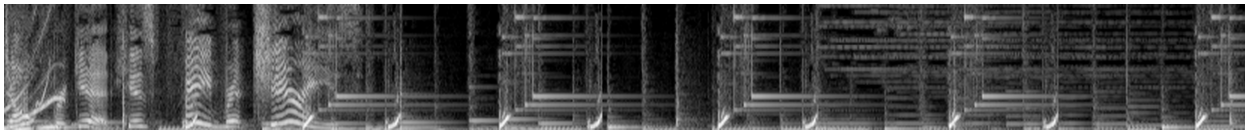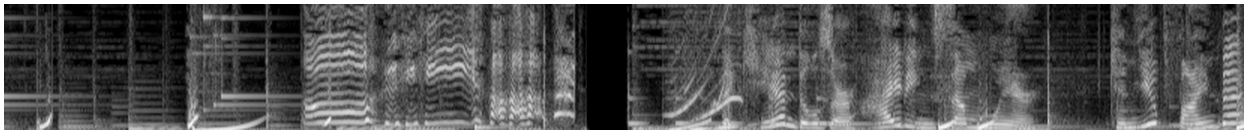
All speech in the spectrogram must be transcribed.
Don't forget his favorite cherries. The candles are hiding somewhere. Can you find them?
